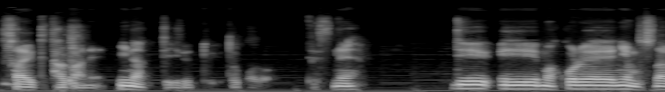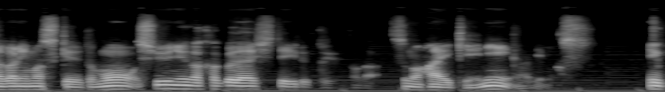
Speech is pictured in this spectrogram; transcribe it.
最高値になっているというところですね。で、えー、まあ、これにもつながりますけれども、収入が拡大しているというのが、その背景にあります。で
